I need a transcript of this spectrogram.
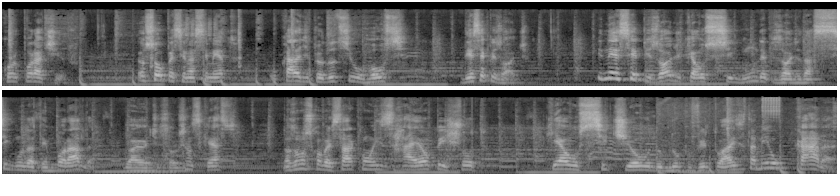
corporativo. Eu sou o PC Nascimento, o cara de produtos e o host desse episódio. E nesse episódio, que é o segundo episódio da segunda temporada do IoT Solutions Cast, nós vamos conversar com Israel Peixoto, que é o CTO do Grupo Virtuais e também o cara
